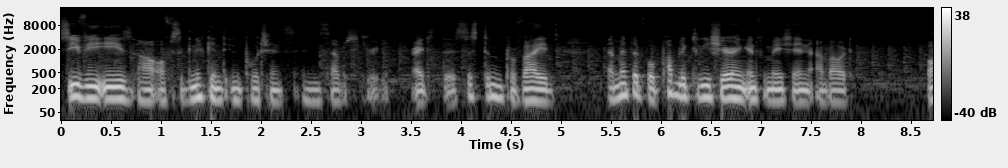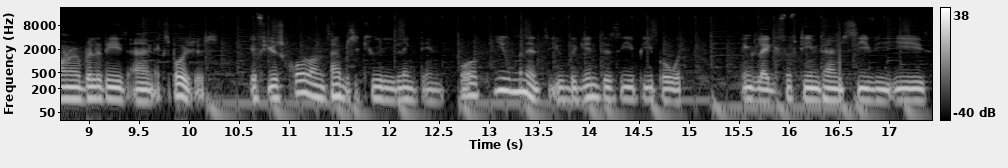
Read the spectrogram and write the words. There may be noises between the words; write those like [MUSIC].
CVEs are of significant importance in cybersecurity, right? The system provides a method for publicly sharing information about vulnerabilities and exposures. If you scroll on cybersecurity LinkedIn for a few minutes, you begin to see people with things like 15 times CVEs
